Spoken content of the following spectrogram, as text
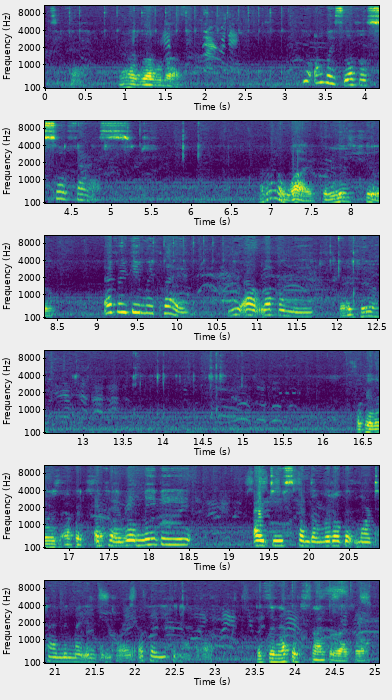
It's okay. And I've leveled up. You always level so fast. I don't know why, but it is true. Every game we play, you outlevel me. Very true. Okay, there was epic stuff. Okay, well maybe I do spend a little bit more time in my inventory. Okay, you can have it all. It's an epic sniper rifle.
